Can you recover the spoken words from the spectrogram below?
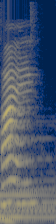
Bye!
